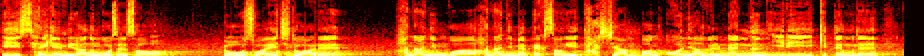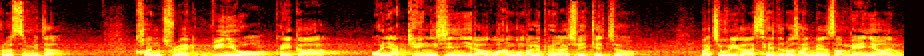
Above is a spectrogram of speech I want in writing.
이 세겜이라는 곳에서 여호수아의 지도 아래 하나님과 하나님의 백성이 다시 한번 언약을 맺는 일이 있기 때문에 그렇습니다. Contract renewal 그러니까 언약 갱신이라고 한국말로 표현할 수 있겠죠. 마치 우리가 새 들어 살면서 매년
